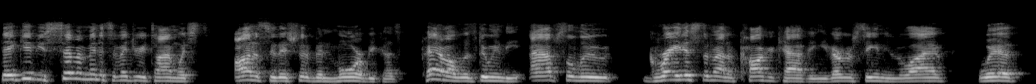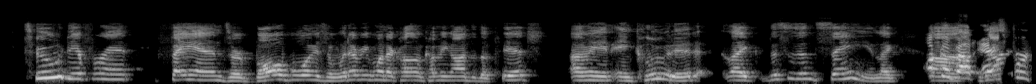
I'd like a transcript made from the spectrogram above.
they give you seven minutes of injury time, which honestly they should have been more because Panama was doing the absolute greatest amount of CONCACAFing you've ever seen in your life with two different fans or ball boys or whatever you want to call them coming onto the pitch. I mean, included. Like this is insane. Like talk uh, about expert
